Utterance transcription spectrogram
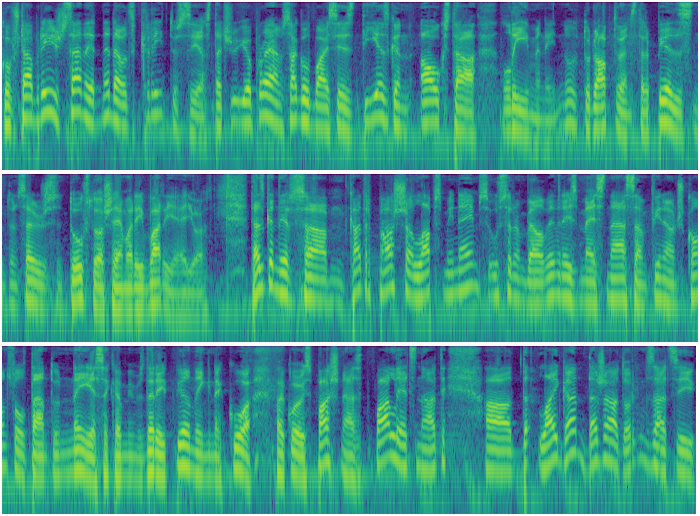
Kopš tā brīža cena ir nedaudz kritusies, taču joprojām saglabājusies diezgan augstā līmenī. Nu, tur aptuveni starp 50 un 60 tūkstošiem arī varējot. Tas gan ir um, katra paša labs minējums. Uzsveram vēl vienreiz, mēs neesam finanšu konsultanti un neiesakām jums darīt pilnīgi neko, par ko jūs paši neesat pārliecināti. Uh, lai gan dažādu organizāciju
